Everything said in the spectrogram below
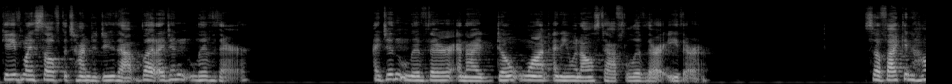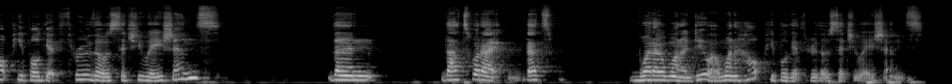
gave myself the time to do that, but I didn't live there. I didn't live there, and I don't want anyone else to have to live there either. So if I can help people get through those situations, then that's what I that's what I want to do. I want to help people get through those situations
